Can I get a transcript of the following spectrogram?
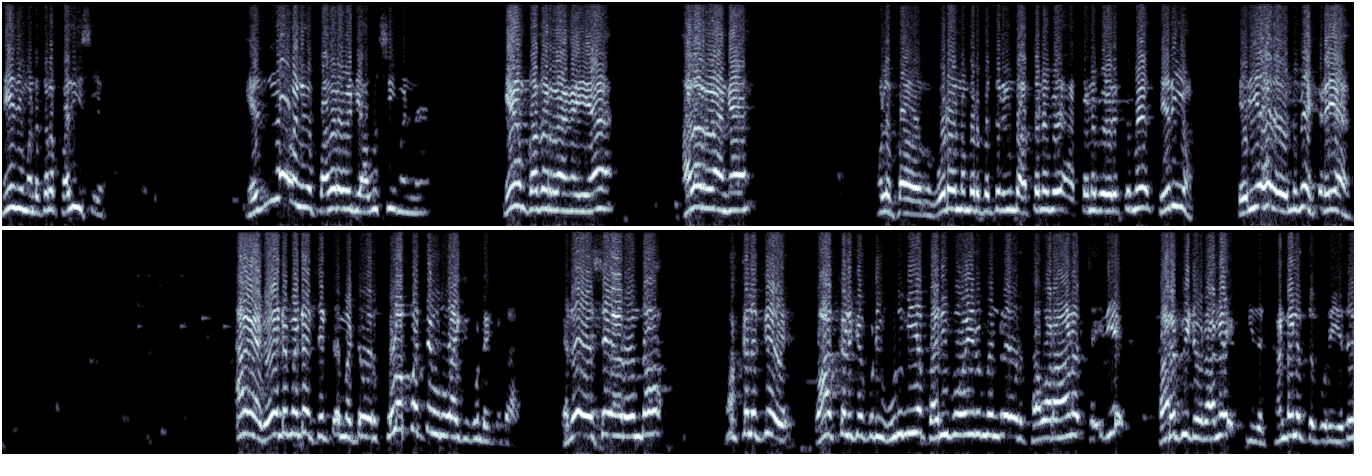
நீதிமன்றத்துல பதிவு செய்யும் என்ன அவங்களுக்கு பதற வேண்டிய அவசியம் என்ன? ஏன் பதறாங்க ஏன் அலறாங்க? உங்களுக்கு ஊடக நம்பர் பத்திரிக்கை அத்தனை பேர் அத்தனை பேருக்குமே தெரியும். தெரியாத ஒண்ணுமே கிடையாது. ஆக வேண்டுமென்றே திட்டமிட்டு ஒரு குழப்பத்தை உருவாக்கி கொண்டிருக்கிறார். ஏதோ எஸ்ஐஆர் வந்தா மக்களுக்கு வாக்களிக்கக்கூடிய உரிமையை பறிபோயிரும் என்ற ஒரு தவறான செய்தியை பரப்பிட்டு வராங்க. இது கண்டனத்துக்குரியது.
